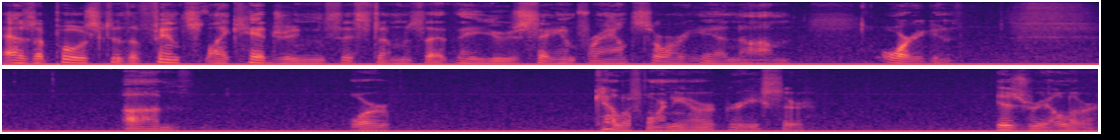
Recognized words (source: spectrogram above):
as opposed to the fence-like hedging systems that they use, say, in France or in um, Oregon um, or California or Greece or Israel or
